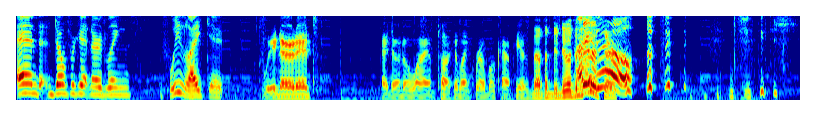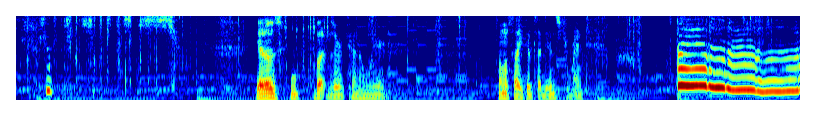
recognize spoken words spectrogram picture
And don't forget, nerdlings, if we like it, we nerd it. I don't know why I'm talking like Robocop. He has nothing to do with the I Menacer. know. Yeah, those buttons are kind of weird. It's almost like it's an instrument. Oh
